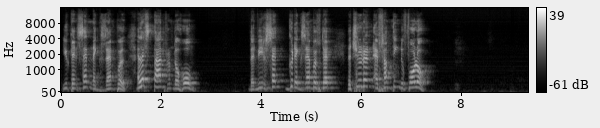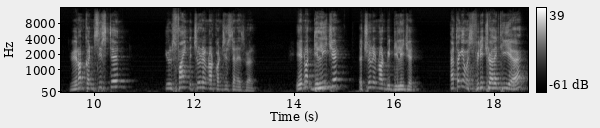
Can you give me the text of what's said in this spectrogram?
You can set an example. And let's start from the home. That we'll set good examples that the children have something to follow. If you're not consistent, you'll find the children not consistent as well. You're not diligent, the children will not be diligent. I'm talking about spirituality here.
